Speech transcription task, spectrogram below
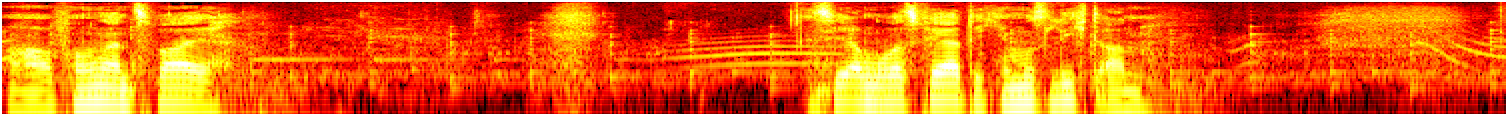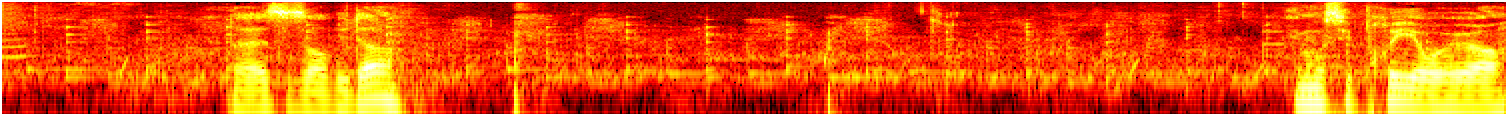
Ah, verhungern zwei. Ist hier irgendwo was fertig? Hier muss Licht an. Da ist es auch wieder. Hier muss die Prio höher.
